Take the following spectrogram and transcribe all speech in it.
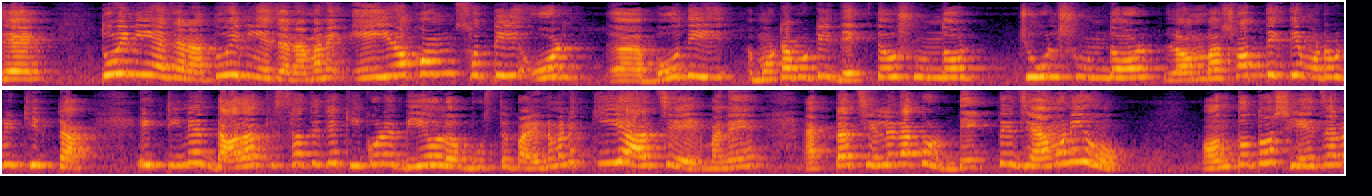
যে, তুই নিয়ে যা না, তুই নিয়ে যা না। মানে এই রকম সত্যি ওর বৌদি মোটামুটি দেখতেও সুন্দর, চুল সুন্দর, লম্বা, সব দিক দিয়ে মোটামুটি ঠিকঠাক। এই টিনের দাদার সাথে যে কি করে বিয়ে হলো বুঝতে পারি না। মানে কি আছে? মানে একটা ছেলে দেখো, দেখতে যেমনই হোক, অন্তত সে যেন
